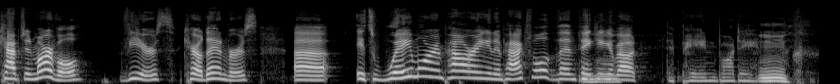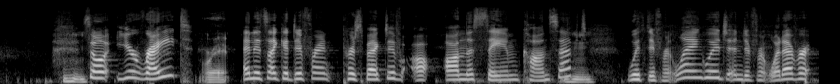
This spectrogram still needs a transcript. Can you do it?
Captain Marvel, Vers, Carol Danvers, uh, it's way more empowering and impactful than thinking about the pain body. Mm-hmm. so you're right. Right. And it's like a different perspective on the same concept mm-hmm. with different language and different whatever.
